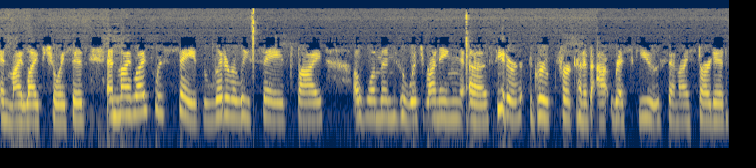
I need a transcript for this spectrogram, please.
in my life choices, and my life was saved, literally saved by a woman who was running a theater group for kind of at-risk youth and I started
